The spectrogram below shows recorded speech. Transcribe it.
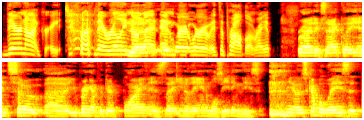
they're not great. they're really not, yeah. and we're we're it's a problem, right? Right, exactly. And so uh, you bring up a good point is that you know the animals eating these, you know, there's a couple ways that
